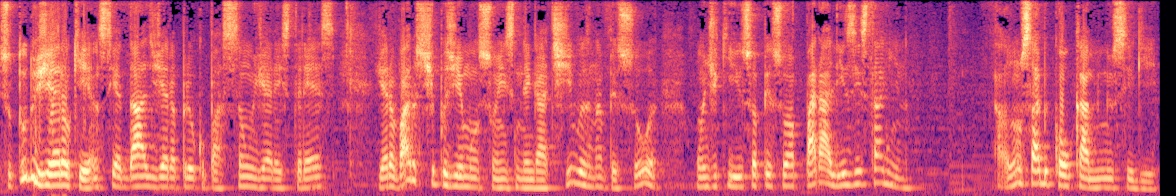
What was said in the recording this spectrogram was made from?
Isso tudo gera o que? Ansiedade, gera preocupação, gera estresse, gera vários tipos de emoções negativas na pessoa, onde que isso a pessoa paralisa e estagna. Ela não sabe qual caminho seguir,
